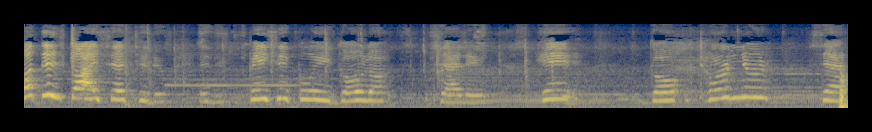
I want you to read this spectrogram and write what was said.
What this guy said to do is basically go to settings, hit, go, turn your set,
